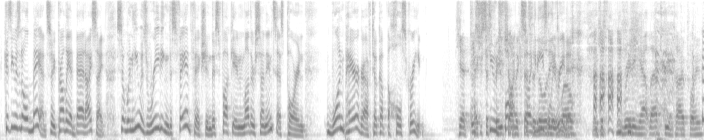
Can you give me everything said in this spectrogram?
Because he was an old man, so he probably had bad eyesight. So when he was reading this fan fiction, this fucking mother son incest porn, one paragraph took up the whole screen. He had text to huge speech on font, so I could easily as read it. He was just reading out loud to the entire plane.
